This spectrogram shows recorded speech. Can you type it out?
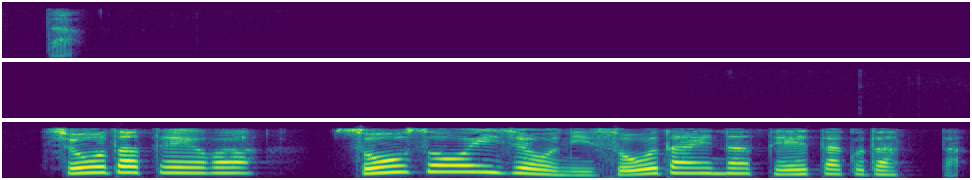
たた。正田邸は想像以上に壮大な邸宅だった。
